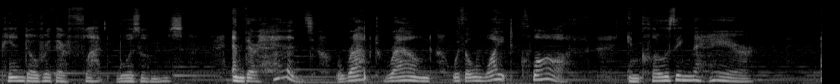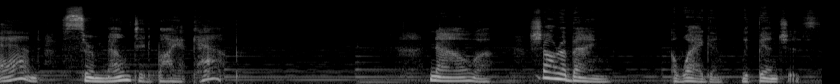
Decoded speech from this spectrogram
pinned over their flat bosoms, and their heads wrapped round with a white cloth enclosing the hair and surmounted by a cap. Now a char-à-banc, a wagon with benches,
